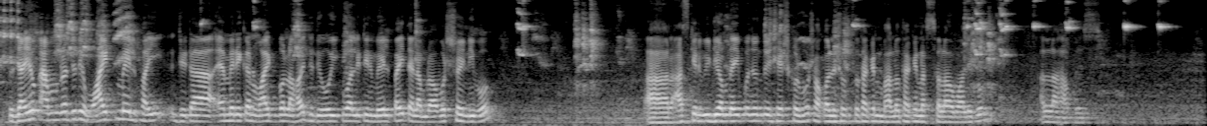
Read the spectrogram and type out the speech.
তো যাই হোক, আমরা যদি হোয়াইট মেল পাই, যেটা আমেরিকান হোয়াইট বলা হয়, যদি ওই কোয়ালিটির মেল পাই, তাহলে আমরা অবশ্যই নিব। আর আজকের ভিডিও আমরা এই পর্যন্তই শেষ করব। সকলে সুস্থ থাকেন, ভালো থাকেন, আসসালামু আলাইকুম। আল্লাহ হাফেজ।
